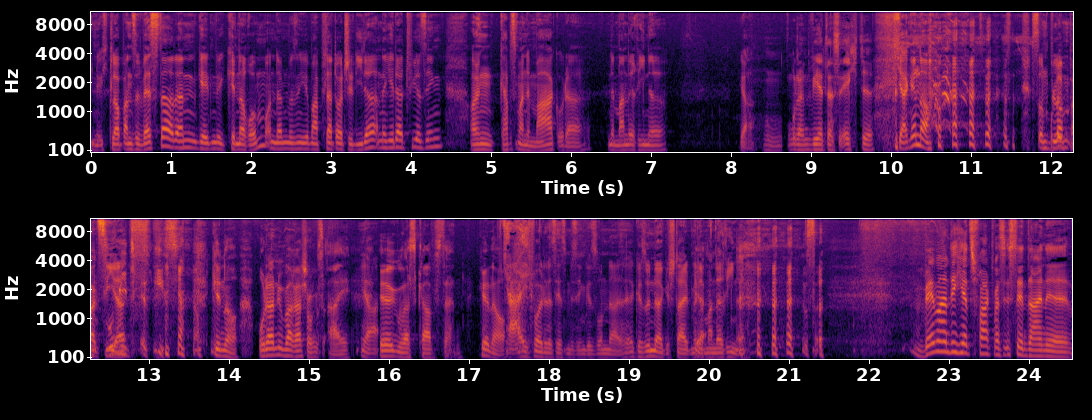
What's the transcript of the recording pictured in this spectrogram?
ich glaube, an Silvester, dann gehen die Kinder rum und dann müssen die mal plattdeutsche Lieder an jeder Tür singen. Und dann gab es mal eine Mark oder eine Mandarine. Ja. Hm, oder ein Wert das echte. Ja, genau. so ein Blombenzieher. genau. Oder ein Überraschungsei. Ja. Irgendwas gab es dann. Genau. Ja, ich wollte das jetzt ein bisschen gesunder, äh, gesünder gestalten mit ja. der Mandarine. so. Wenn man dich jetzt fragt, was ist denn deine,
